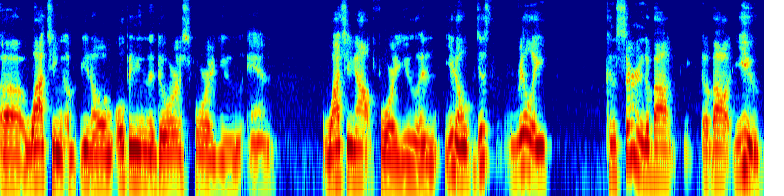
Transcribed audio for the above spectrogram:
uh, watching, uh, you know, opening the doors for you and watching out for you, and you know, just really concerned about about you,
